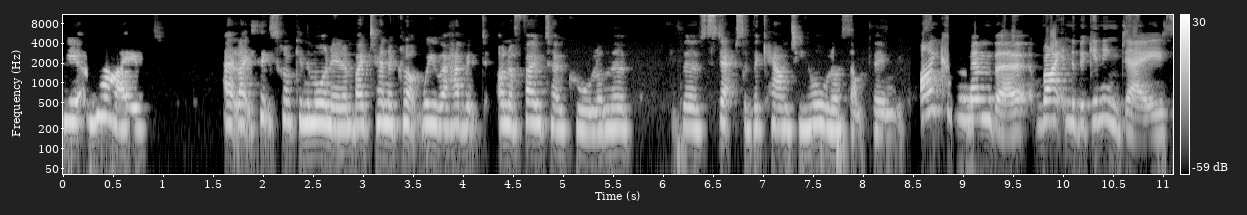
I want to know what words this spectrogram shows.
we arrived at like six o'clock in the morning, and by ten o'clock we were having on a photo call on the the steps of the county hall or something. I can remember right in the beginning days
